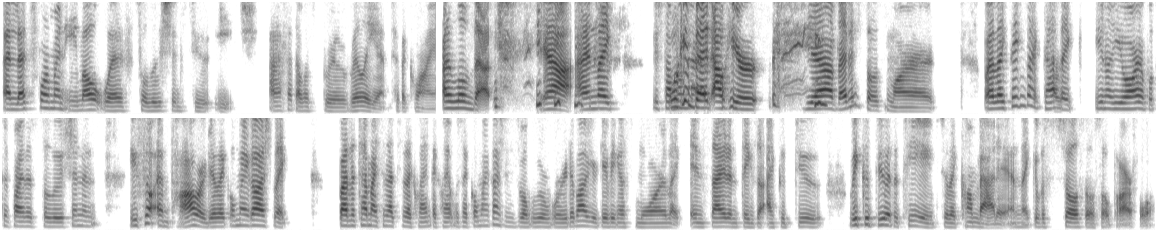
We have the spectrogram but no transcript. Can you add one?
and let's form an email with solutions to each. And I thought that was brilliant to the client. I love that. Yeah, and like Look at that- Ben out here. yeah, Ben is so smart. But like things like that, like, you know, you are able to find a solution and you feel empowered. You're like, oh my gosh, like by the time I sent that to the client, the client was like, oh my gosh, this is what we were worried about. You're giving us more like insight and things that I could do, we could do as a team to like combat it. And like it was so, so, so powerful.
